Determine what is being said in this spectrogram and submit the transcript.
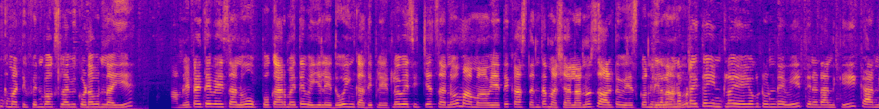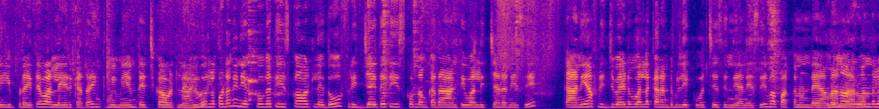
ఇంకా మా టిఫిన్ బాక్స్లు అవి కూడా ఉన్నాయి. ఆమ్లెట్ అయితే వేసాను ఉప్పు కారం అయితే వేయలేదు. ఇంకా అది ప్లేట్లో వేసి ఇచ్చేసాను. మా మావి అయితే కాస్తంత మసాలాను సాల్ట్ వేసుకొని తిన్నప్పుడు అయితే ఇంట్లో ఏ ఒకటి ఉండేవి తినడానికి కానీ ఇప్పుడైతే వాళ్ళు లేరు కదా ఇంక మేము ఏం తెచ్చుకోవట్లేదు. ఊర్లో కూడా నేను ఎక్కువగా తీసుకోవట్లేదు. ఫ్రిడ్జ్ అయితే తీసుకున్నాం కదా ఆంటీ వాళ్ళు ఇచ్చారనేసి. కానీ ఆ ఫ్రిడ్జ్ వేయడం వల్ల కరెంట్ బిల్ ఎక్కువ వచ్చేసింది అనేసి మా పక్కన ఉండే నాలుగు వందలు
